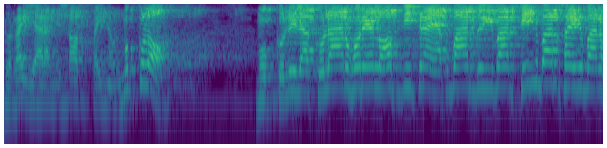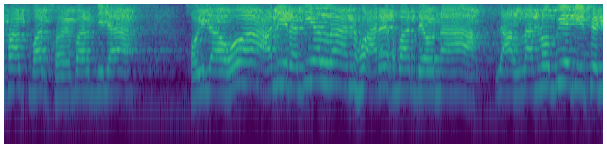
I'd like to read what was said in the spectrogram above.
ডরাই আর আমি সাহস পাই না মুখ খুলো। মুখ খুলিলা খোলার পরে লফ দিতরা একবার দুইবার তিনবার চারবার পাঁচবার ছয়বার দিলা। হইলা ও আলী রাজি আল্লাহ আরেকবার দেও না। আল্লাহ নবী দিয়েছেন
